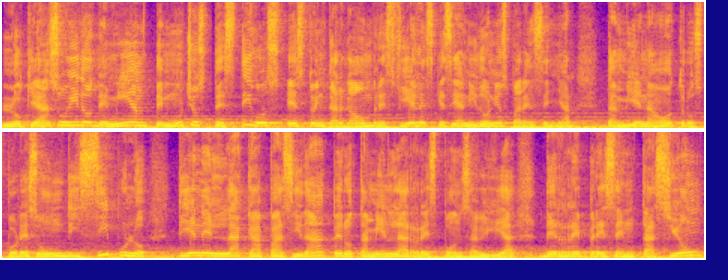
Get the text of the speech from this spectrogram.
lo que has oído de mí ante muchos testigos, esto encarga a hombres fieles que sean idóneos para enseñar también a otros. Por eso un discípulo tiene la capacidad, pero también la responsabilidad de representación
